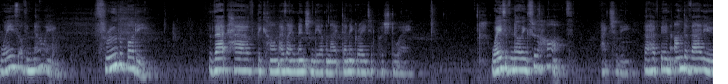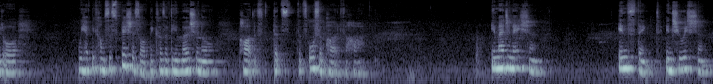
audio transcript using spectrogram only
Ways of knowing through the body that have become, as I mentioned the other night, denigrated, pushed away. Ways of knowing through the heart, actually, that have been undervalued or we have become suspicious of because of the emotional part that's, that's, that's also part of the heart. Imagination, instinct, intuition,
